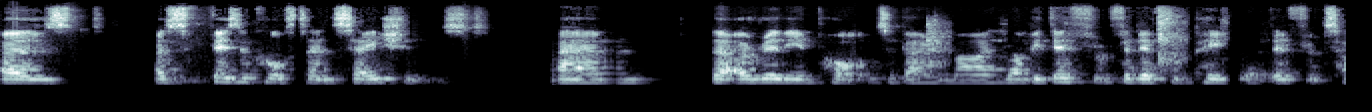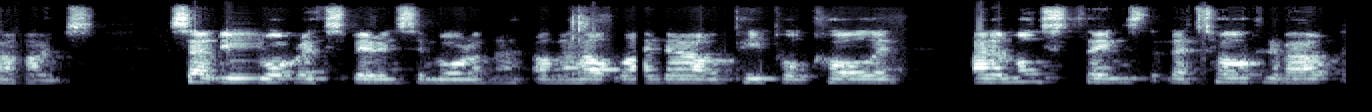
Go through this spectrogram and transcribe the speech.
as as physical sensations um, that are really important to bear in mind. They'll be different for different people at different times. Certainly, what we're experiencing more on the on the helpline now, people calling, and amongst things that they're talking about,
